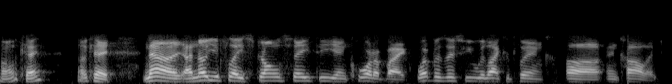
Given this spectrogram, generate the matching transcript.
Okay. Okay. Now I know you play strong safety and quarterback. What position you would like to play in uh, in college?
